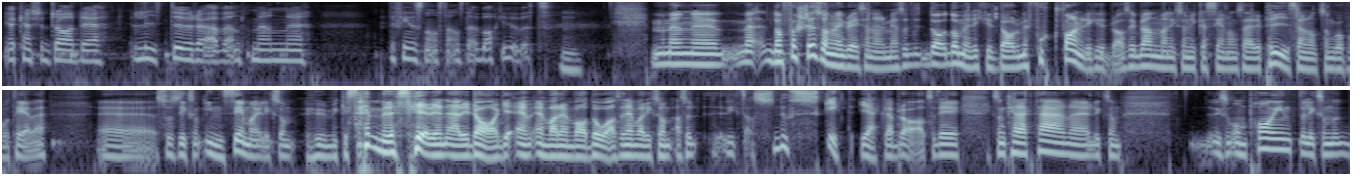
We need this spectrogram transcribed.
Jag kanske drar det lite ur röven men eh, det finns någonstans där bak i huvudet. Men, eh, men de första säsongerna i Grey's Anatomy, alltså, de, de är riktigt bra, de är fortfarande riktigt bra. Så ibland man liksom lyckas se någon så här repris eller något som går på tv. Eh, så liksom inser man ju liksom hur mycket sämre serien är idag än, än vad den var då. Alltså den var liksom, alltså liksom snuskigt jäkla bra. Alltså det är, som karaktärerna är liksom, liksom on point och liksom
